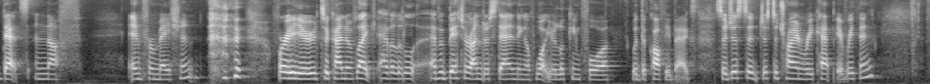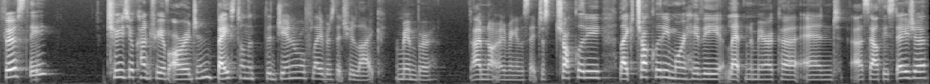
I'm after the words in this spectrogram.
that's enough information for you to kind of like have a little have a better understanding of what you're looking for with the coffee bags. So just to just to try and recap everything. Firstly, choose your country of origin based on the, the general flavors that you like. Remember, I'm not even going to say just chocolatey, like chocolatey, more heavy Latin America and uh, Southeast Asia,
